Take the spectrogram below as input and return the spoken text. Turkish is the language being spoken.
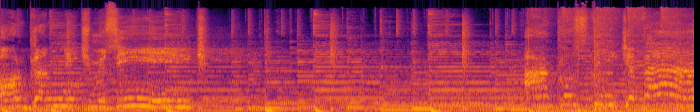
Organik müzik. Akustik FM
